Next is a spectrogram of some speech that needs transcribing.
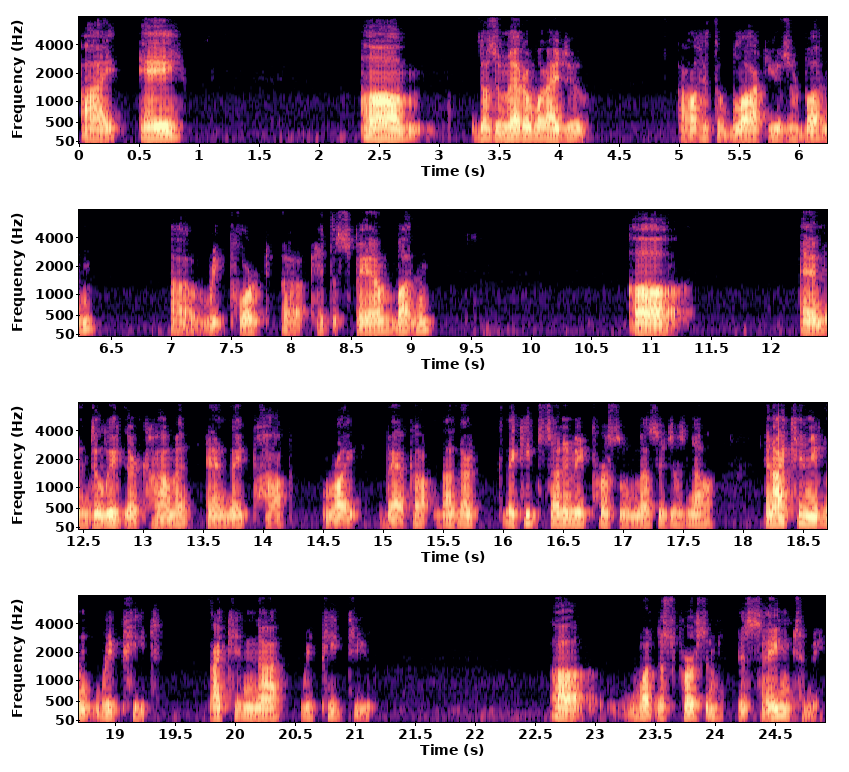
I A. Um, doesn't matter what I do. I'll hit the block user button uh, report, uh, hit the spam button, uh, and delete their comment, and they pop right back up. Now they keep sending me personal messages now, and I can't even repeat. I cannot repeat to you uh, what this person is saying to me.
